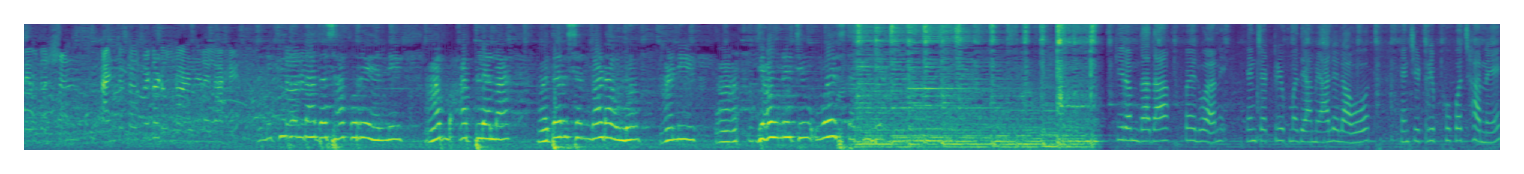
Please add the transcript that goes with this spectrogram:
देवदर्शन त्यांच्यातर्फे घडवून आणलेलं आहे. आणि किरणदादा साकोरे यांनी आपल्याला दर्शन घडवलं आणि जेवणाची व्यवस्था केली. किरमदादा पैलवान यांच्या ट्रिपमध्ये आम्ही आलेलो आहोत. यांची ट्रिप खूपच छान आहे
